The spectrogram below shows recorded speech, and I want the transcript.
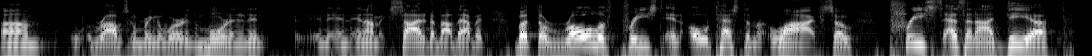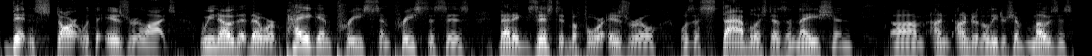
Um, Rob's gonna bring the word in the morning, and then and, and, and I'm excited about that. But but the role of priest in Old Testament life. So priests as an idea didn't start with the Israelites. We know that there were pagan priests and priestesses that existed before Israel was established as a nation um, un, under the leadership of Moses.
